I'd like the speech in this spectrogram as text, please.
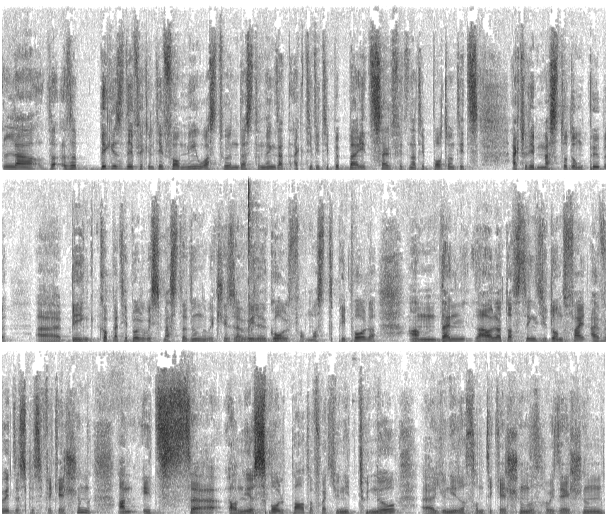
la, the, the biggest difficulty for me was to understanding that ActivityPub by itself is not important. It's actually Mastodon Pub uh, being compatible with Mastodon, which is a real goal for most people. And then there are a lot of things you don't find. I've read the specification, and it's uh, only a small part of what you need to know. Uh, you need authentication, authorization,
